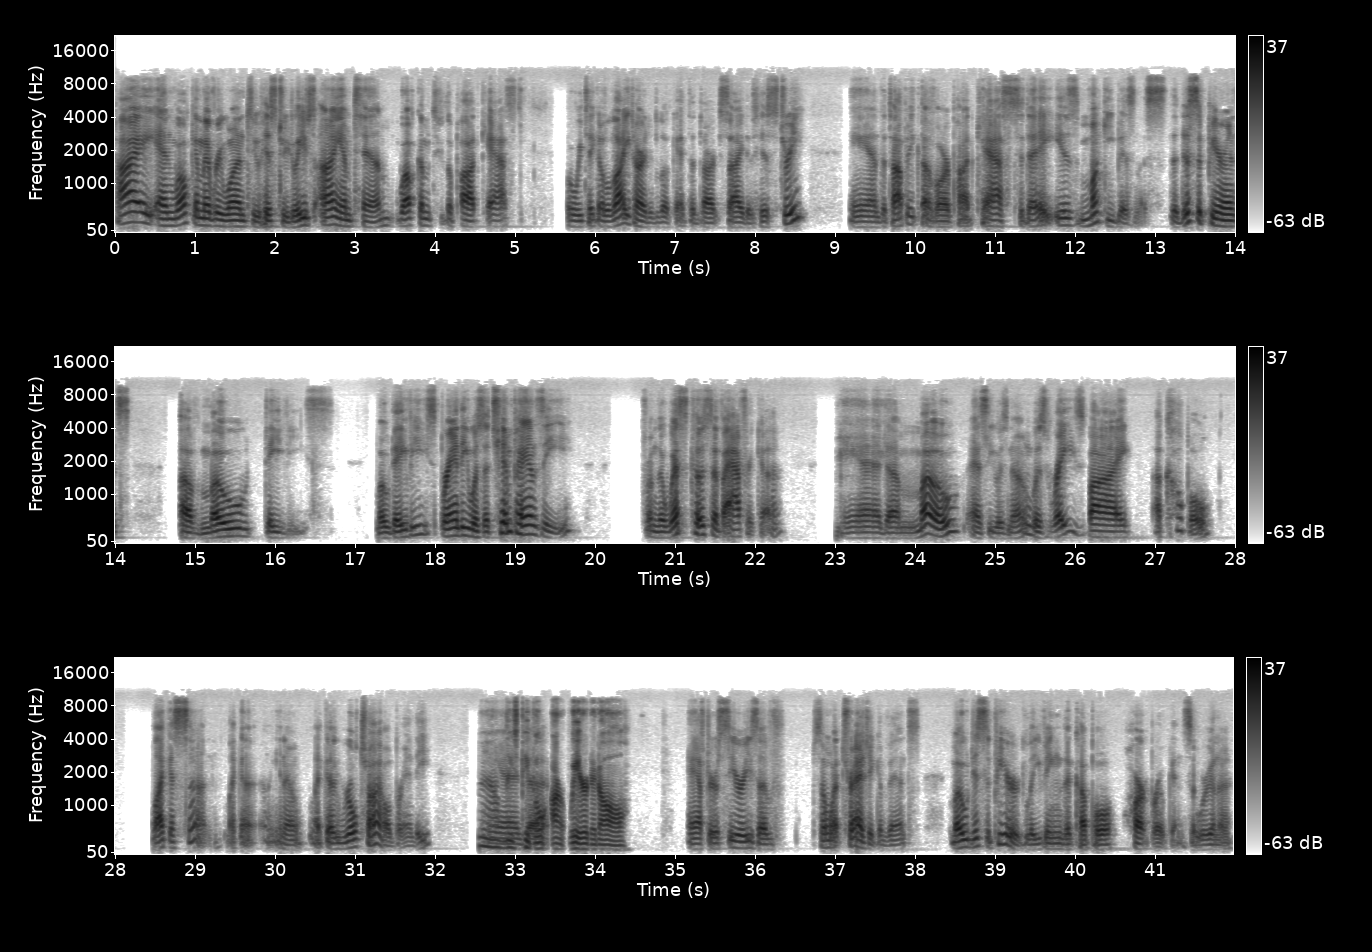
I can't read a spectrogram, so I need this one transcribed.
Hi, and welcome everyone to History Leaves. I am Tim. Welcome to the podcast where we take a lighthearted look at the dark side of history. And the topic of our podcast today is monkey business the disappearance of Mo Davies. Mo Davies, Brandy, was a chimpanzee from the west coast of Africa. And um, Mo, as he was known, was raised by a couple like a son, like a you know, like a real child, Brandy. Well, these people uh, aren't weird at all. After a series of somewhat tragic events, Mo disappeared, leaving the couple heartbroken. So we're gonna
